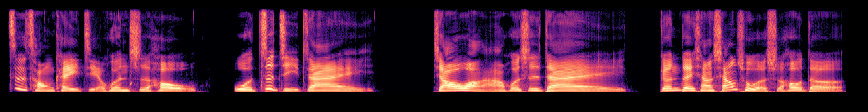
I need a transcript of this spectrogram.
自从可以结婚之后。我自己在交往啊，或是在跟对象相处的时候的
